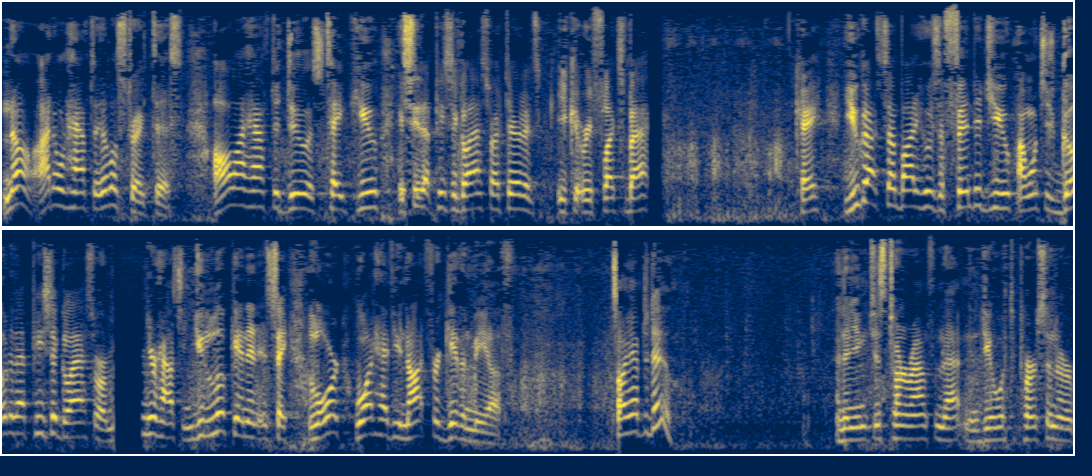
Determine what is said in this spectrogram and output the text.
No, I don't have to illustrate this. All I have to do is take you. You see that piece of glass right there that you can reflects back? Okay? You got somebody who's offended you. I want you to go to that piece of glass or in your house and you look in it and say, Lord, what have you not forgiven me of? That's all you have to do. And then you can just turn around from that and deal with the person or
